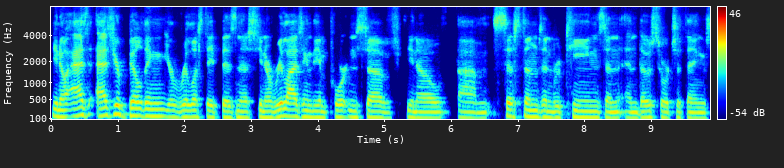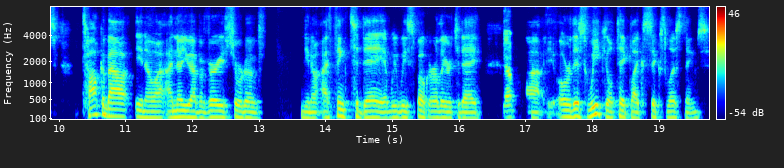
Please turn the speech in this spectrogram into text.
you know as as you're building your real estate business you know realizing the importance of you know um, systems and routines and and those sorts of things talk about you know I, I, know you have a very sort of you know i think today we we spoke earlier today yep. uh, or this week you'll take like six listings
